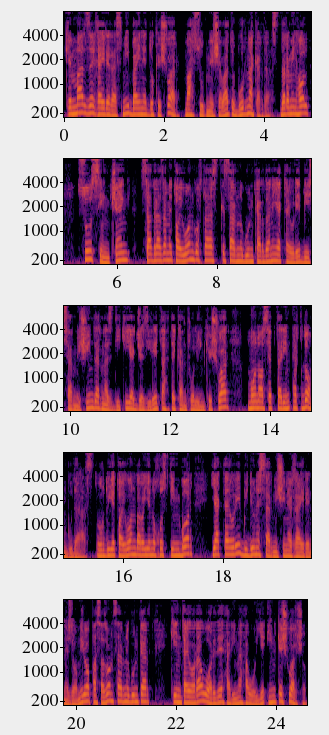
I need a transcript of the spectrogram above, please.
که مرز غیر رسمی بین دو کشور محسوب می شود عبور نکرده است. در این حال سو سینگ چنگ صدر تایوان گفته است که سرنگون کردن یک تیاره بی سرنشین در نزدیکی یک جزیره تحت کنترل این کشور مناسب ترین اقدام بوده است. اردوی تایوان برای نخستین بار یک تیاره بدون سرنشین غیر نظامی را پس از آن سرنگون کرد که این تیاره وارد حریم هوایی این کشور شد.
